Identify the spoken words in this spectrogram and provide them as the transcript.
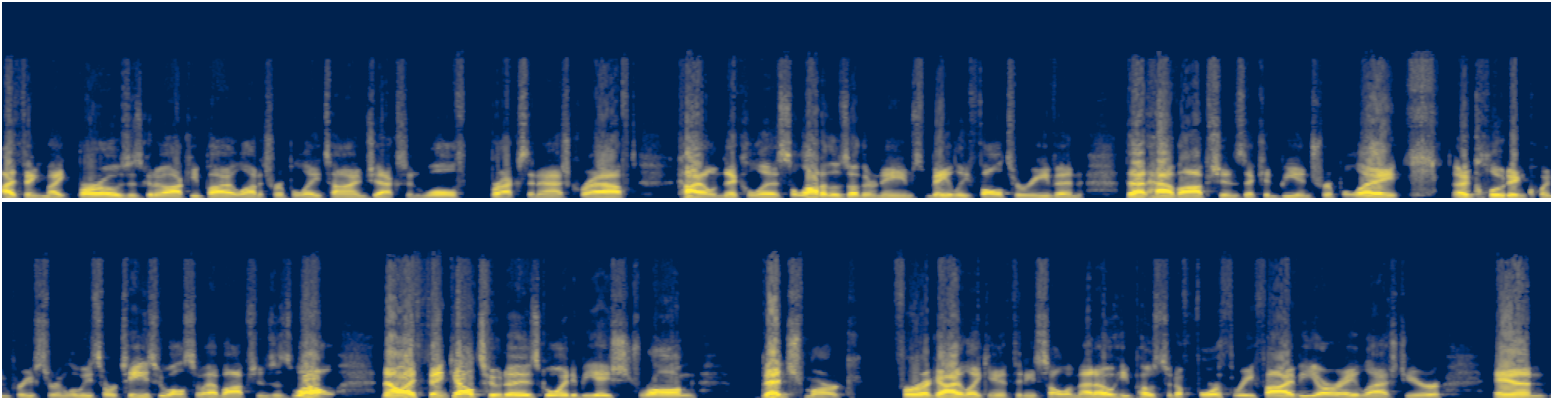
I think Mike Burrows is going to occupy a lot of AAA time. Jackson Wolf, Braxton Ashcraft, Kyle Nicolas, a lot of those other names, Bailey Falter, even that have options that could be in AAA, including Quinn Priester and Luis Ortiz, who also have options as well. Now, I think Altoona is going to be a strong benchmark for a guy like Anthony Solometo. He posted a 4.35 ERA last year, and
